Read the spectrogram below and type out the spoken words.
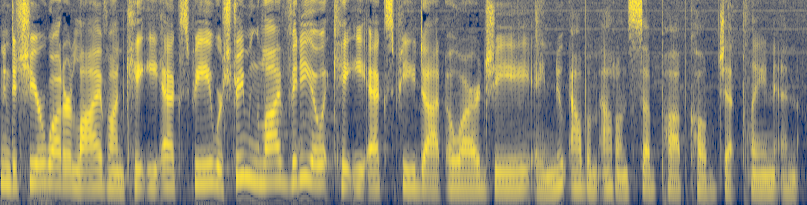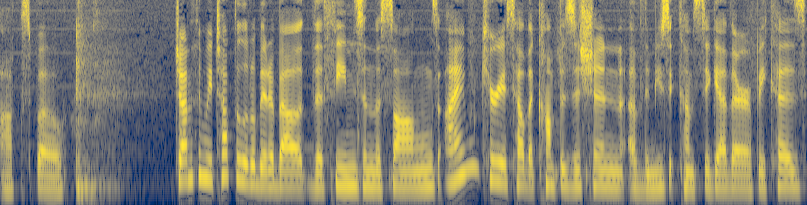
Listening to Shearwater live on KEXP. We're streaming live video at kexp.org. A new album out on Sub Pop called Jet Plane and Oxbow. Jonathan, we talked a little bit about the themes in the songs. I'm curious how the composition of the music comes together because,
